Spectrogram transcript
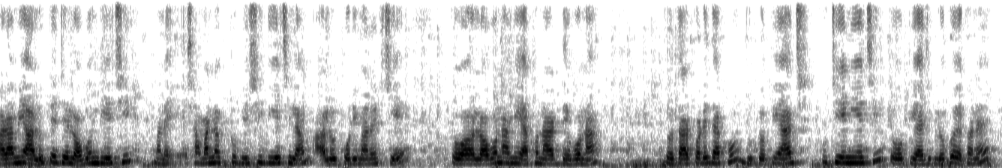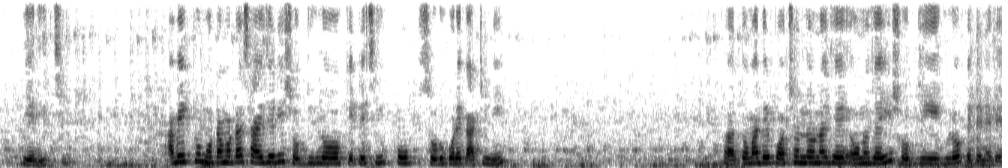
আর আমি আলুতে যে লবণ দিয়েছি মানে সামান্য একটু বেশি দিয়েছিলাম আলুর পরিমাণের চেয়ে, তো লবণ আমি এখন আর দেব না। তো তারপরে দেখো দুটো পেঁয়াজ কুচিয়ে নিয়েছি, তো পেঁয়াজগুলোকেও এখানে দিয়ে দিচ্ছি। আমি একটু মোটা মোটা সাইজেরই সবজিগুলো কেটেছি, খুব সরু করে কাটিনি। তোমাদের পছন্দ অনুযায়ী অনুযায়ী সবজিগুলো কেটে নেবে।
